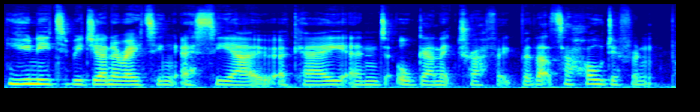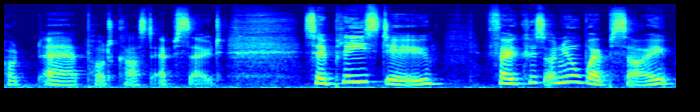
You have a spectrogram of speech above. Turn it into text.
you need to be generating SEO, okay, and organic traffic, but that's a whole different pod, uh, podcast episode. So please do focus on your website.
